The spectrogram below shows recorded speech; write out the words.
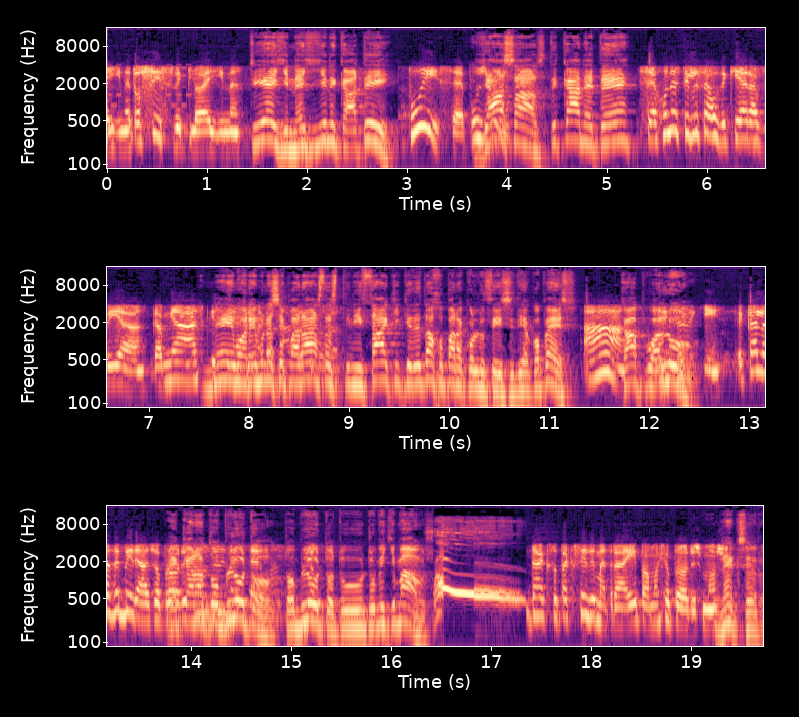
έγινε. Το σύσφυγκλο έγινε. Τι έγινε, έχει γίνει κάτι; Πού είσαι, πού Γεια ζεις; σας, τι κάνετε; Σε έχουν στείλει Σαουδική Αραβία. Καμιά άσκηση. Ναι, μωρέ, ήμουνα σε παράσταση στην Ιθάκη και δεν τα έχω παρακολουθήσει. Διακοπές. Α, Κάπου αλλού. Ιθάκη. Ε, καλά, δεν πειράζει ο προορισμός Έκανα δεν τον είναι πλούτο, θέμα. τον πλούτο του, του Mickey Mouse. Εντάξει, το ταξίδι μετράει, είπαμε, όχι ο προορισμός. Ναι, ξέρω.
